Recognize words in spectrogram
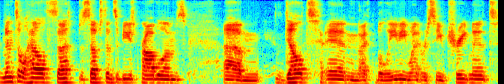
mental health, sub- substance abuse problems. Um, dealt and I believe he went and received treatment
